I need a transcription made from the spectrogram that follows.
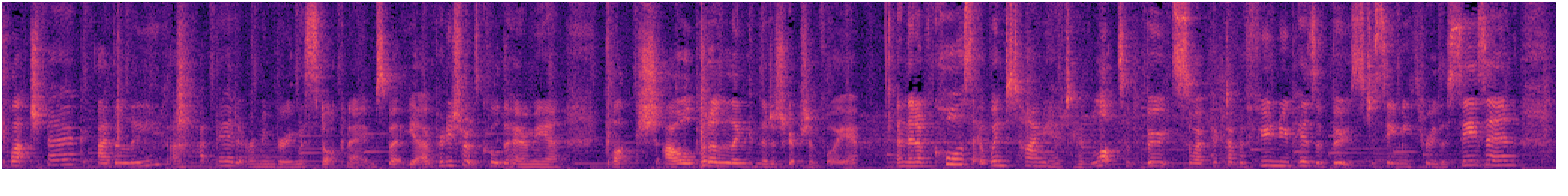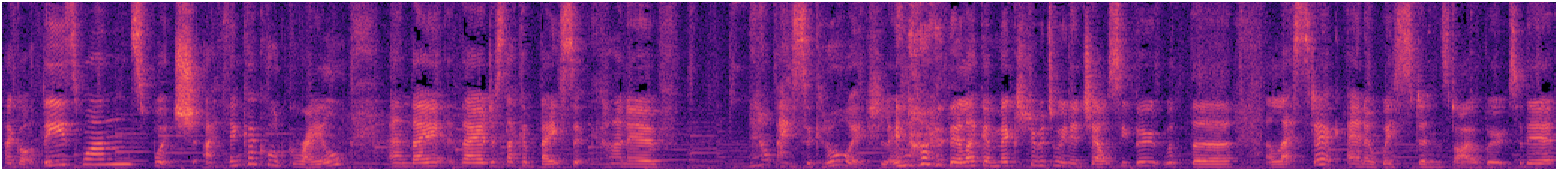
clutch bag, I believe. I'm quite bad at remembering the stock names, but yeah, I'm pretty sure it's called the Hermia clutch. I will put a link in the description for you. And then of course at winter time you have to have lots of boots, so I picked up a few new pairs of boots to see me through the season. I got these ones, which I think are called Grail, and they, they are just like a basic kind of they're not basic at all actually, no, they're like a mixture between a Chelsea boot with the elastic and a western style boot. So they're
